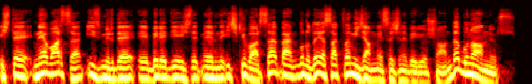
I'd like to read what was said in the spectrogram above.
İşte ne varsa İzmir'de e, belediye işletmelerinde içki varsa ben bunu da yasaklamayacağım mesajını veriyor şu anda bunu anlıyoruz.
